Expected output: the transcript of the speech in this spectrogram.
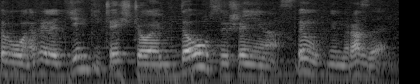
to było na tyle. Dzięki, cześć, czołem. Do usłyszenia następnym razem.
